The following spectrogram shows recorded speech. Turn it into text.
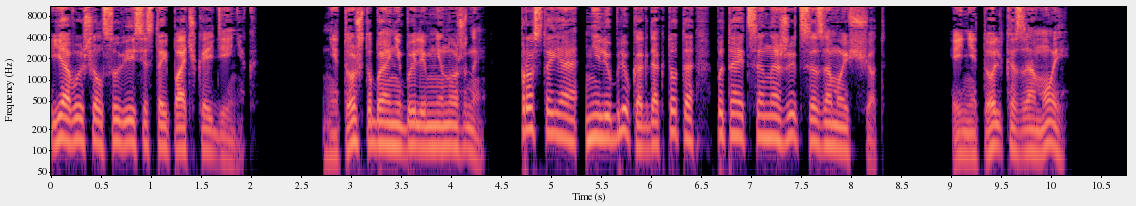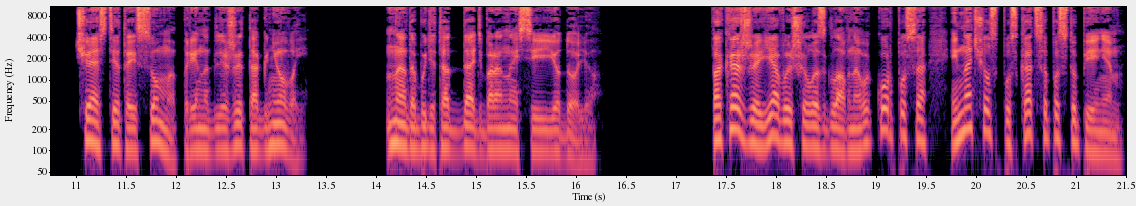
я вышел с увесистой пачкой денег. Не то чтобы они были мне нужны, Просто я не люблю, когда кто-то пытается нажиться за мой счет. И не только за мой. Часть этой суммы принадлежит Огневой. Надо будет отдать баронессе ее долю. Пока же я вышел из главного корпуса и начал спускаться по ступеням.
